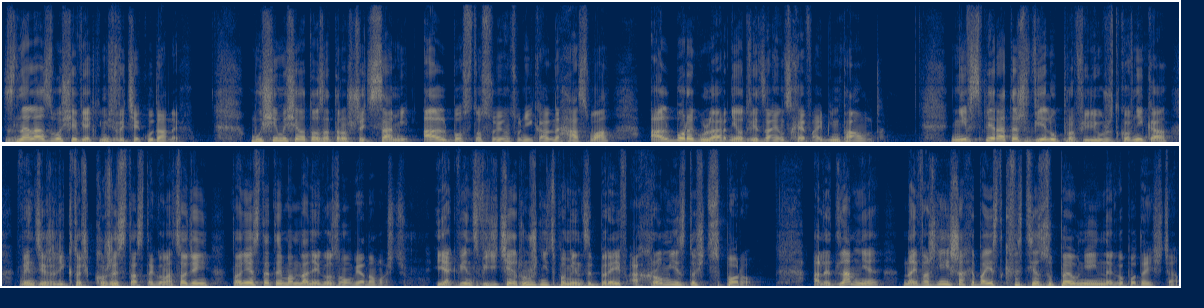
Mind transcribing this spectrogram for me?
znalazło się w jakimś wycieku danych. Musimy się o to zatroszczyć sami albo stosując unikalne hasła, albo regularnie odwiedzając Have I Been Pound. Nie wspiera też wielu profili użytkownika, więc jeżeli ktoś korzysta z tego na co dzień, to niestety mam dla niego złą wiadomość. Jak więc widzicie, różnic pomiędzy Brave a Chrome jest dość sporo. Ale dla mnie najważniejsza chyba jest kwestia zupełnie innego podejścia.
